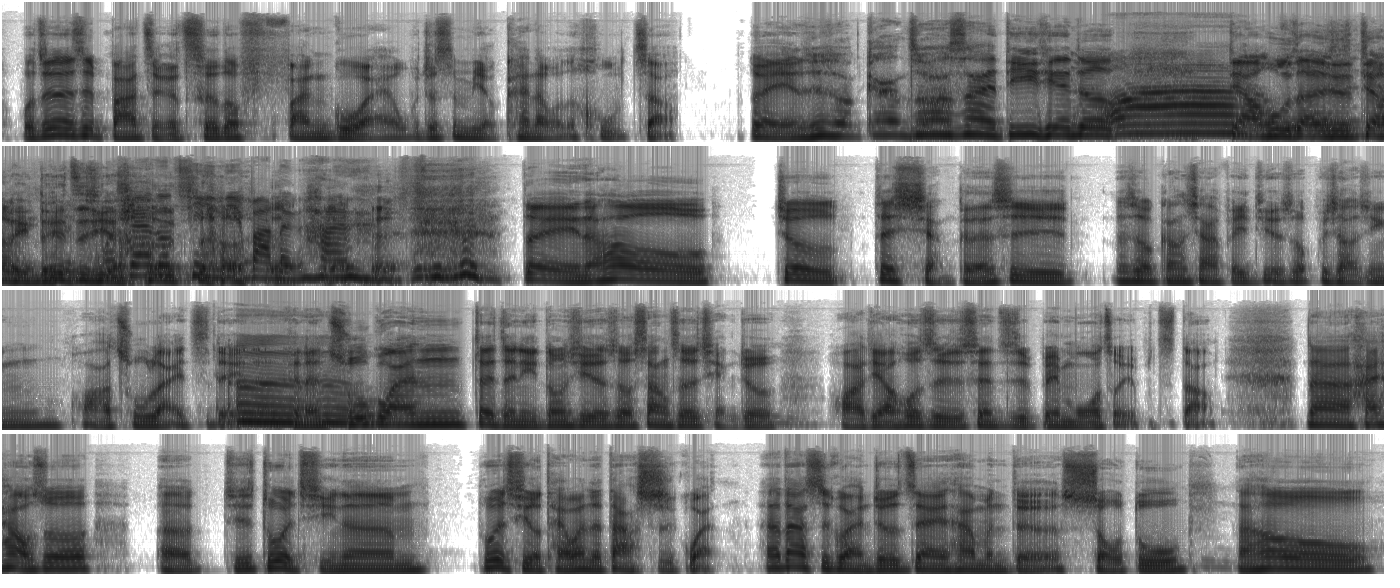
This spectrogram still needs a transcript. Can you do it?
我真的是把整个车都翻过来，我就是没有看到我的护照。对，就说干哇塞，第一天就掉护照，就是掉领队自己的护照。我现在都起一把冷汗。对，然后就在想，可能是那时候刚下飞机的时候不小心滑出来之类的，嗯、可能出关在整理东西的时候上车前就滑掉，或是甚至被摸走也不知道。那还好说，呃，其实土耳其呢，土耳其有台湾的大使馆，那大使馆就在他们的首都。然后，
